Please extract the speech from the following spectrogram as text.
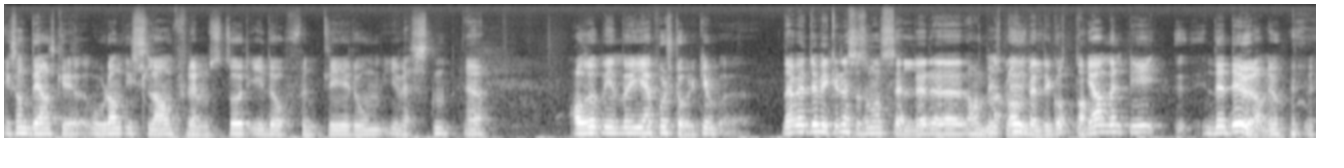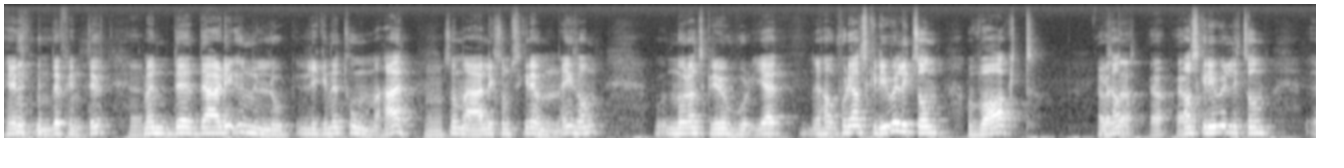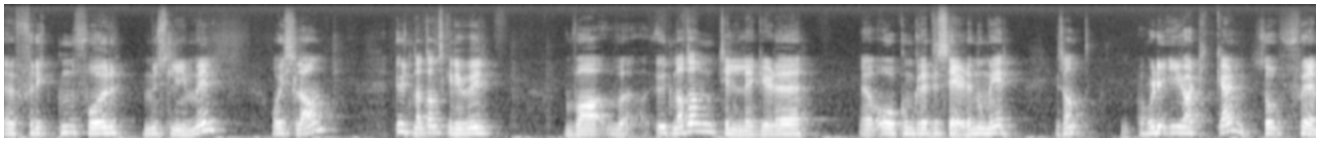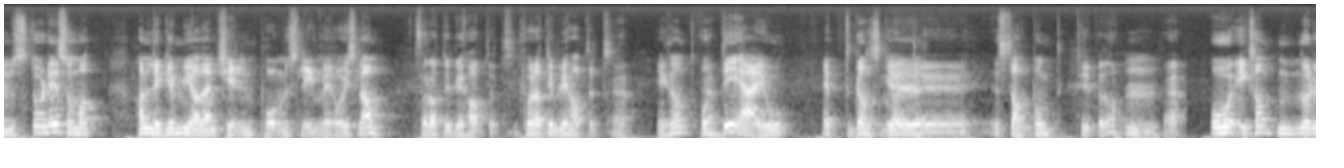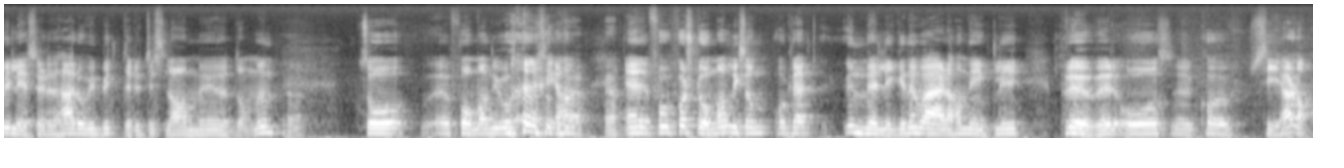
det han skriver Hvordan islam fremstår i det offentlige rom i Vesten. Ja. Altså, jeg, jeg forstår ikke Det, er, det virker nesten som han selger eh, handlingsplanen Nei, veldig godt, da. Ja, men i, det, det gjør han jo. Helt definitivt. Ja. Men det, det er de underliggende tonene her Mm. som er liksom skremmende. ikke sant? Når han skriver jeg, han, Fordi han skriver litt sånn vagt. Ikke sant? Ja, ja. Han skriver litt sånn eh, frykten for muslimer og islam, uten at han skriver hva, hva Uten at han tillegger det eh, og konkretiserer det noe mer. Ikke sant? Fordi i artikkelen så fremstår det som at han legger mye av den chillen på muslimer og islam For at de blir hatet. for at de blir hatet. Ja. Ikke sant? Og Ja. det er jo et ganske Merkelig standpunkt. type, da. Mm. Ja. Og ikke sant, når vi leser det her, og vi bytter ut islam med jødedommen, Ja. Så eh, får man jo ja, Ja, ja. eh, for, Forstår man liksom og greit underliggende hva er det han egentlig prøver å eh, si her, da?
